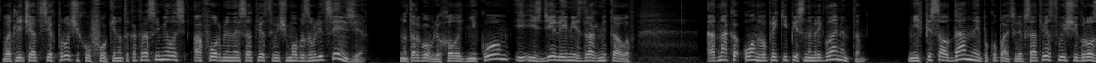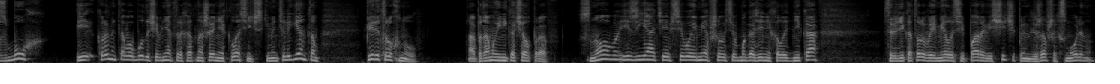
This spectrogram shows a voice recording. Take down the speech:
в отличие от всех прочих, у Фокина-то как раз имелась оформленная соответствующим образом лицензия на торговлю холодником и изделиями из драгметаллов. Однако он, вопреки писанным регламентам, не вписал данные покупателя в соответствующий гроссбух и, кроме того, будучи в некоторых отношениях классическим интеллигентом, перетрухнул, а потому и не качал прав. Снова изъятие всего имевшегося в магазине холодника, среди которого имелась и пара вещичек, принадлежавших Смолину.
